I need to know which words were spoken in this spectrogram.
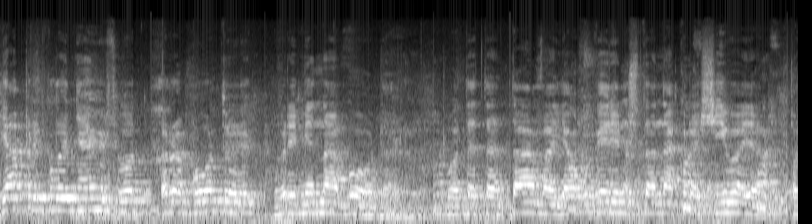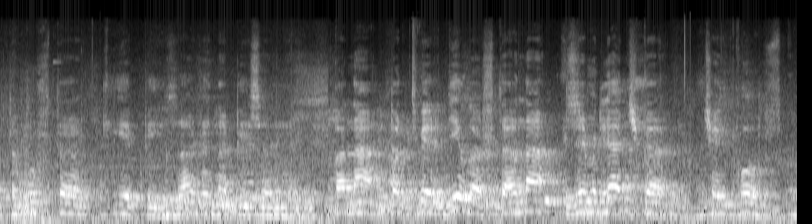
Я преклоняюсь вот работы времена года. Вот эта дама, я уверен, что она красивая, потому что какие пейзажи написаны. Она подтвердила, что она землячка Чайковского.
